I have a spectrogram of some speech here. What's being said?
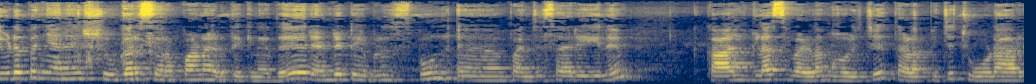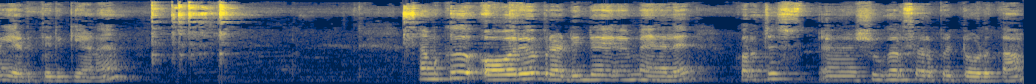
ഇവിടെ ഇപ്പം ഞാൻ ഷുഗർ സിറപ്പാണ് എടുത്തിരിക്കുന്നത്. രണ്ട് ടേബിൾ സ്പൂൺ പഞ്ചസാരയിൽ കാൽ ഗ്ലാസ് വെള്ളം ഒഴിച്ച് തിളപ്പിച്ച് ചൂടാറി എടുത്തിരിക്കുകയാണ് നമുക്ക് ഓരോ ബ്രെഡിന്റെ മേലെ കുറച്ച് ഷുഗർ സിറപ്പ് ഇട്ട് കൊടുക്കാം.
